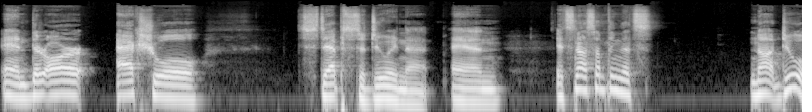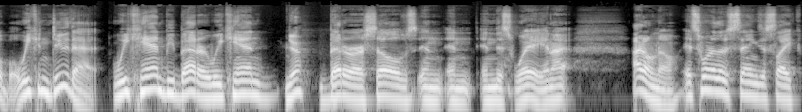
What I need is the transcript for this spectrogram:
And there are actual steps to doing that, and it's not something that's not doable. We can do that. We can be better. We can Yeah. better ourselves in in in this way. And I I don't know. It's one of those things. It's like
